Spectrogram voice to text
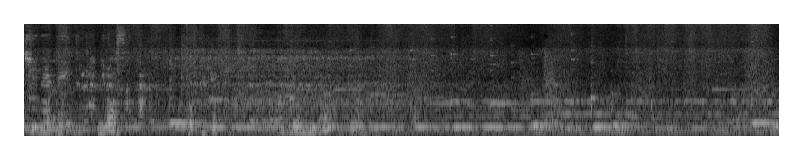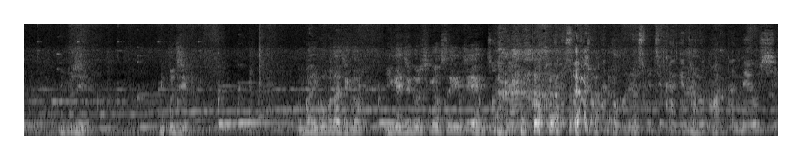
시내 데이트를 하기로 이거? 했었다. 아, 그런가? 이쁘지? 이쁘지? 엄마 이거보다 지금 이게 지금 신경 쓰이지? 전날 아버지로서 부족한 부분을 솔직하게 털어놓았던 네우 씨.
